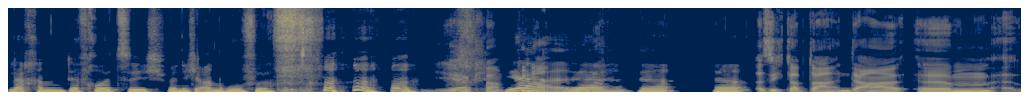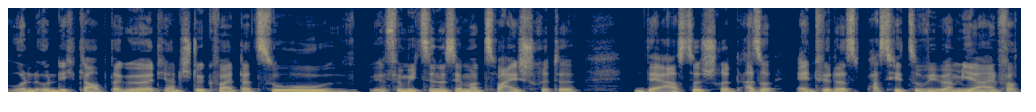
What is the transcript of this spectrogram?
lachen, der freut sich, wenn ich anrufe. ja, klar, ja, genau. Ja, genau. ja. Ja. Also ich glaube, da, da ähm, und, und ich glaube, da gehört ja ein Stück weit dazu, für mich sind es immer zwei Schritte. Der erste Schritt, also entweder das passiert so wie bei mir, einfach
